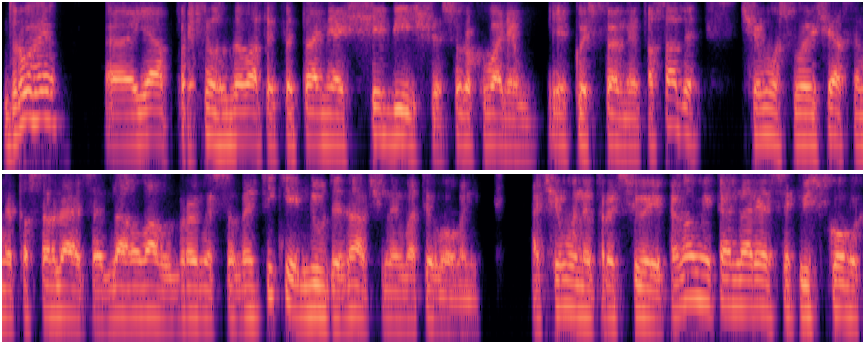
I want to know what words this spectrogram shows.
Друге, е, я почну задавати питання ще більше з урахуванням якоїсь певної посади, чому своєчасно не поставляються для лав збройних сил не тільки люди навчені мотивовані, а чому не працює економіка на рельсах військових,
